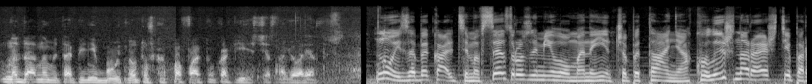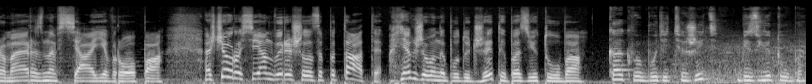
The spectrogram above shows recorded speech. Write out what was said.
на данном этапе не будет. Но то, что по факту как есть, честно говоря. Ну і за бекальцями все зрозуміло. У мене інше питання: коли ж нарешті перемерзне вся Європа? А ще у росіян вирішили запитати: а як же вони будуть жити без Ютуба? Как вы будете жить без Ютуба?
